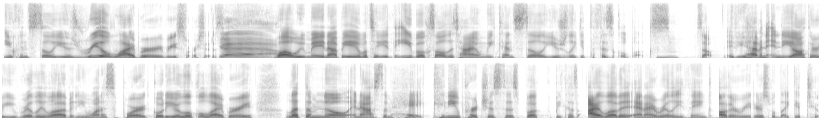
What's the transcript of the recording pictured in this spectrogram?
you can still use real library resources. Yeah. While we may not be able to get the ebooks all the time, we can still usually get the physical books. Mm-hmm. So, if you have an indie author you really love and you want to support, go to your local library, let them know, and ask them, hey, can you purchase this book? Because I love it and I really think other readers would like it too.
